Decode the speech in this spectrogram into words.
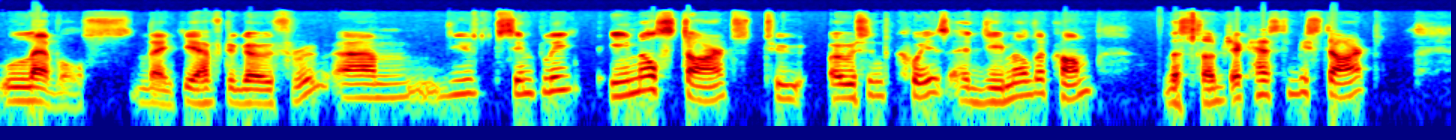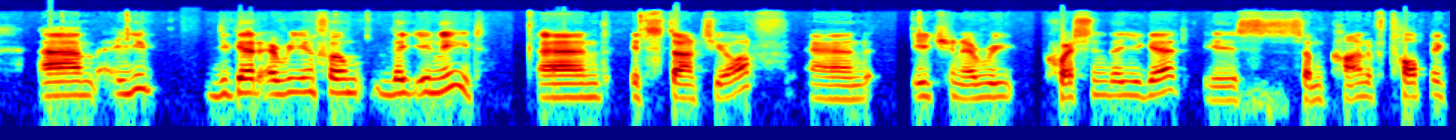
levels that you have to go through. Um, you simply email start to osintquiz at gmail.com. The subject has to be start. Um, you, you get every info that you need. And it starts you off, and each and every question that you get is some kind of topic.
